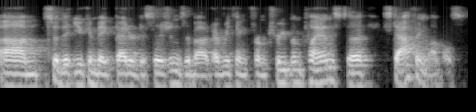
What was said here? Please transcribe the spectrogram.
um, so that you can make better decisions about everything from treatment plans to staffing levels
